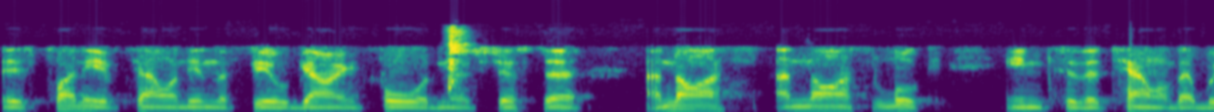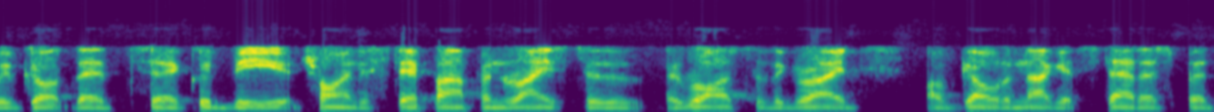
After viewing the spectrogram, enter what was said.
There's plenty of talent in the field going forward, and it's just a, a nice a nice look into the talent that we've got that uh, could be trying to step up and raise to rise to the grade of golden nugget status. But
